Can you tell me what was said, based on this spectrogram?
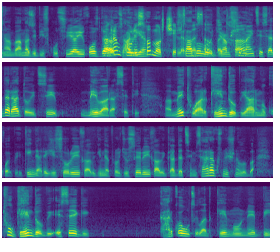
ამაზე დისკუსია იყოს და ძალიან საბოლოო ჯამში მაინც ესა და რატო იცი მე ვარ ასეთი მე თუ არ გენდობი, არ მოყვები, გინდა რეჟისორი იყავი, გინდა პროდიუსერი იყავი, გადაცემის, არ აქვს მნიშვნელობა. თუ გენდობი, ესე იგი გარკვეულწილად გემონები,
